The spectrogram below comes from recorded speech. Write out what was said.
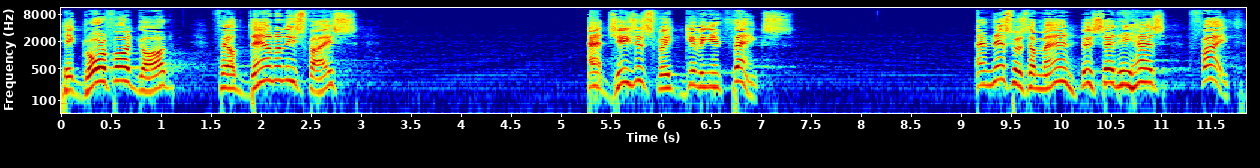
He glorified God, fell down on his face at Jesus' feet, giving him thanks. And this was the man who said he has faith.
